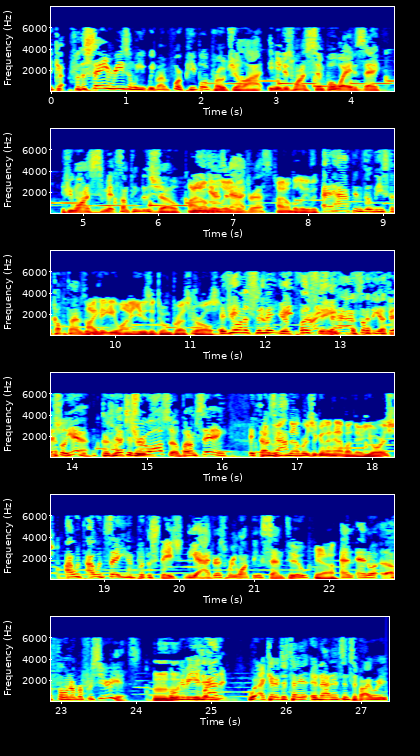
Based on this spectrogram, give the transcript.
Because for the same reason we, we before people approach you a lot, and you just want a simple way to say if you want to submit something to the show, I don't here's believe an it. address. I don't believe it. It happens at least a couple times a I week. I think you want to use it to impress girls. If you want to submit your it's nice to have something official, yeah. 'Cause that's true a- also. But I'm saying it And does whose happen. numbers are going to have on there? Yours? I would I would say you'd put the station, the address where you want things sent to, Yeah. and and a, a phone number for Sirius. Mm-hmm. But would it be You'd rather- Well, Uh, can I just tell you, in that instance, if I were,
